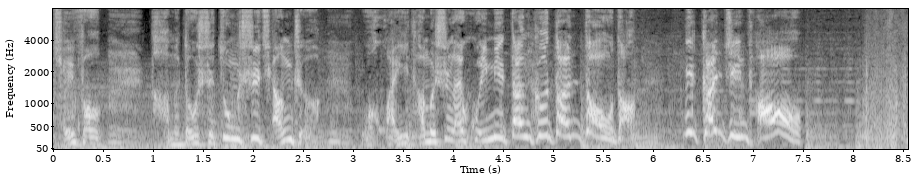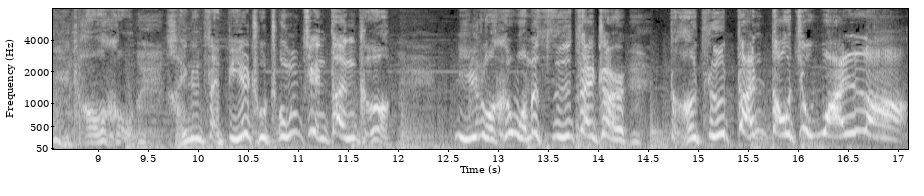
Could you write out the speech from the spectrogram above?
秦风。他们都是宗师强者，我怀疑他们是来毁灭丹阁丹道的，你赶紧逃！你逃后还能在别处重建丹阁，你若和我们死在这儿，大泽丹道就完了。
